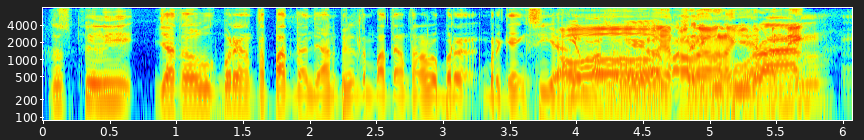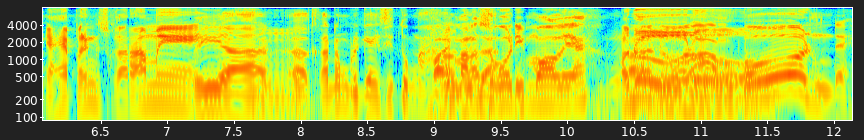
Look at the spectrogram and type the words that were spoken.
Terus pilih jadwal bukber yang tepat dan jangan pilih tempat yang terlalu ber- bergengsi ya. Oh, iya. ya Masa kalau di yang lagi kuburan. happening, yang happening suka rame. Iya, eh, kadang bergengsi itu mahal Paling juga. suka di mall ya. Aduh. ampun deh.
